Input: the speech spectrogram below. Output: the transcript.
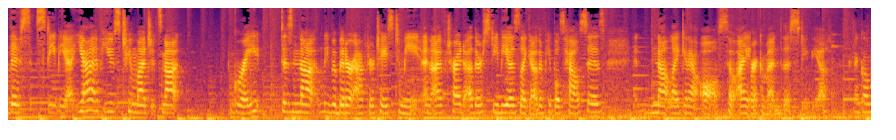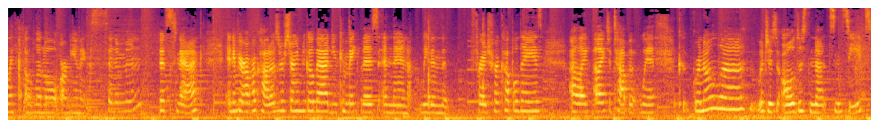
this stevia. Yeah, if used too much, it's not great does not leave a bitter aftertaste to me and I've tried other stevias like other people's houses not like it at all so I recommend this stevia. I'm gonna go with a little organic cinnamon. Good snack and if your avocados are starting to go bad you can make this and then leave in the fridge for a couple days. I like I like to top it with granola, which is all just nuts and seeds,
